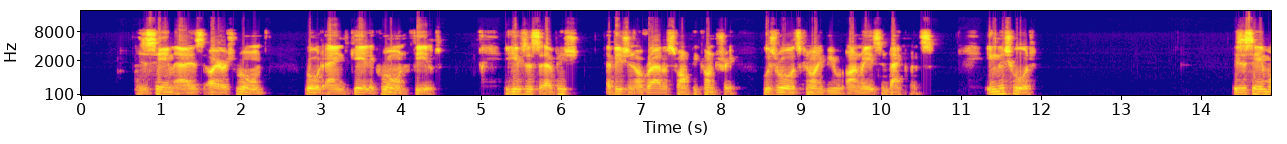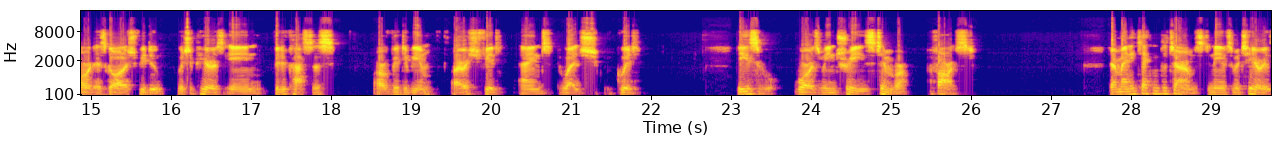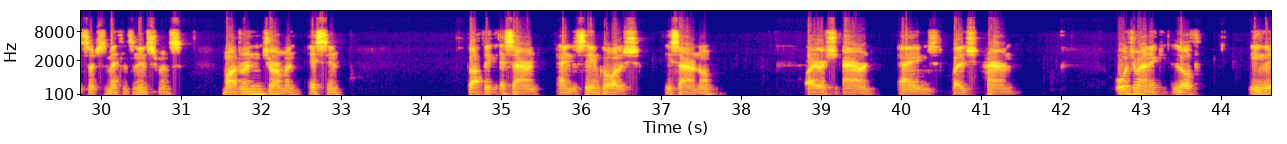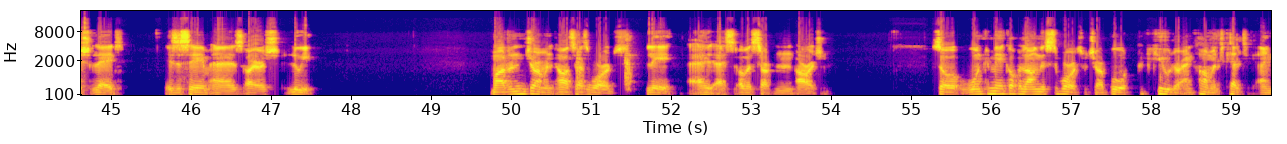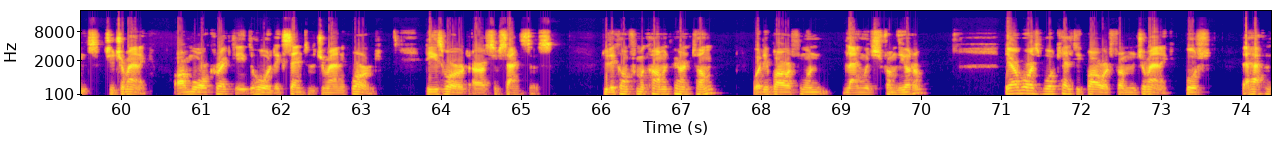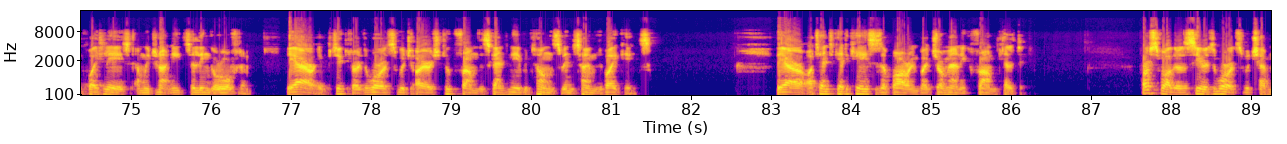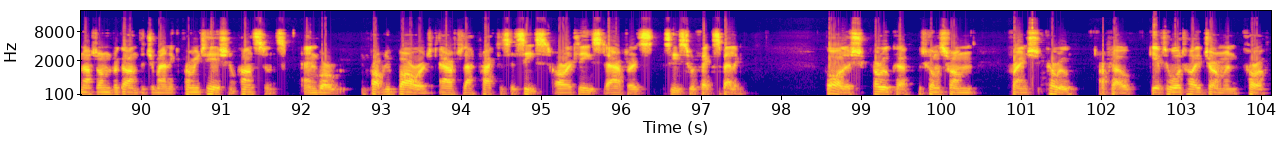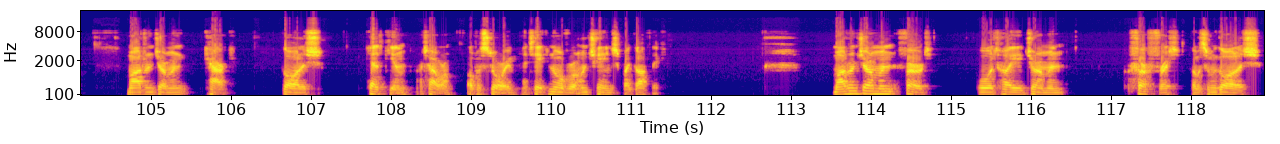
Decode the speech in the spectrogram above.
is the same as Irish roan, road and Gaelic roan, field. It gives us a, vis a vision of rather swampy country whose roads can only be on raised embankments. English wood is the same word as Gaulish vidu, which appears in Vidicastus or Vidibium, Irish vid, and Welsh gwyd. These words mean trees, timber, a forest. There are many technical terms to names of materials such as metals and instruments. Modern German, Essin, Gothic, Esarn, and the same Gaulish, Isarno, Irish, Arn, and Welsh, Harn. Old Germanic, Luth, English, Led, is the same as Irish, Louis. Modern German also has a word, lay, as of a certain origin. So one can make up a long list of words which are both peculiar and common to Celtic and to Germanic, or more correctly, the whole extent of the Germanic world. These words are substantives. Do they come from a common parent tongue? Were they borrowed from one language from the other? They are words both Celtic borrowed from Germanic, but that happened quite late and we do not need to linger over them. They are, in particular, the words which Irish took from the Scandinavian tongues in the time of the Vikings. They are authenticated cases of borrowing by Germanic from Celtic. First of all, there is a series of words which have not undergone the Germanic permutation of consonants and were probably borrowed after that practice had ceased, or at least after it ceased to affect spelling. Gaulish, caruca, which comes from French caru, or plough, gave to Old High German curra, modern German kark, Gaulish, Kelkian, or tower, upper story, had taken over unchanged by Gothic. Modern German Ferd, Old High German Furfrit, comes from Gaulish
